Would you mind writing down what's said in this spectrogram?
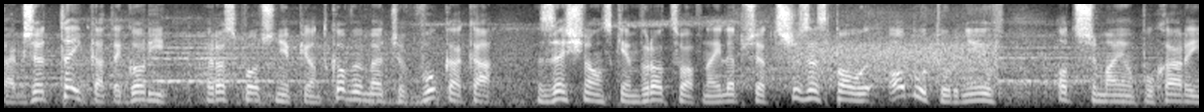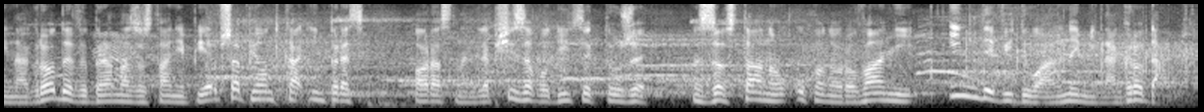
także tej kategorii rozpocznie piątkowy mecz WKK ze Śląskiem Wrocław. Najlepsze trzy zespoły obu turniejów otrzymają puchary i nagrody. Wybrana zostanie pierwsza piątka imprez oraz najlepsi zawodnicy, którzy zostaną uhonorowani indywidualnymi nagrodami.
